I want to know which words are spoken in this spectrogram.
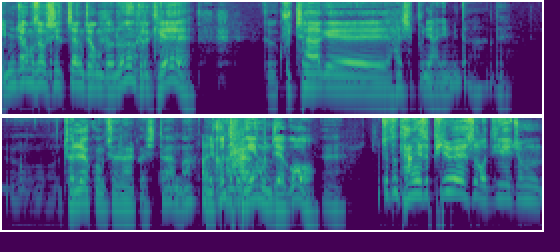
임종석 실장 정도는 그렇게 그 구차하게 하실 분이 아닙니다. 네. 전략 공천을 할 것이다, 아마. 아니 그건 당의 문제고 네. 어쨌든 당에서 필요해서 어디에 좀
